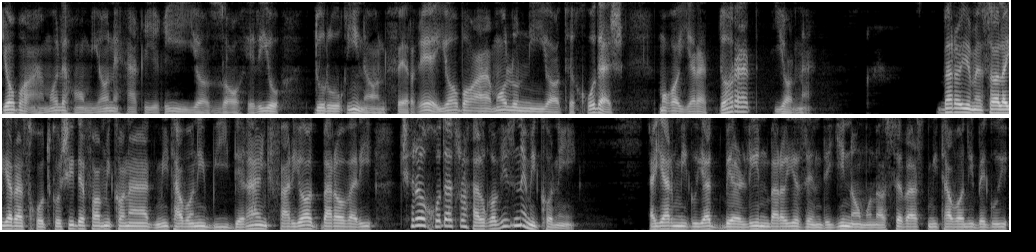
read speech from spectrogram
یا با اعمال حامیان حقیقی یا ظاهری و دروغین آن فرقه یا با اعمال و نیات خودش مقایرت دارد یا نه؟ برای مثال اگر از خودکشی دفاع می کند می توانی بیدرنگ فریاد برآوری چرا خودت را حلقاویز نمی کنی؟ اگر می‌گوید برلین برای زندگی نامناسب است می توانی بگویی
